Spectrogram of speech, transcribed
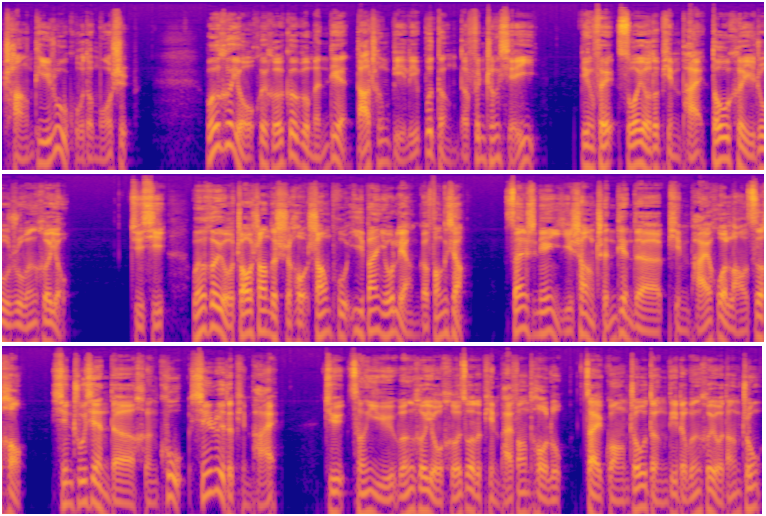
场地入股的模式。文和友会和各个门店达成比例不等的分成协议。并非所有的品牌都可以入驻文和友。据悉，文和友招商的时候，商铺一般有两个方向：三十年以上沉淀的品牌或老字号，新出现的很酷新锐的品牌。据曾与文和友合作的品牌方透露，在广州等地的文和友当中，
